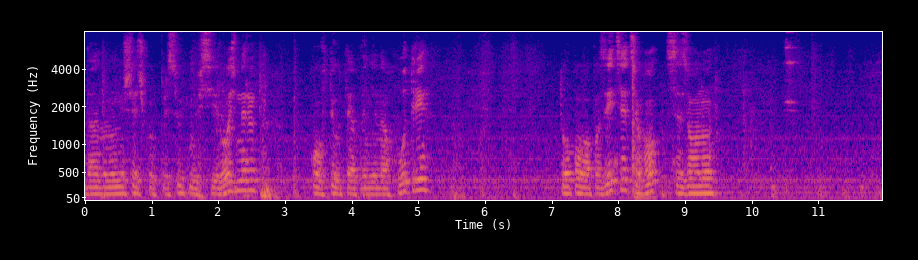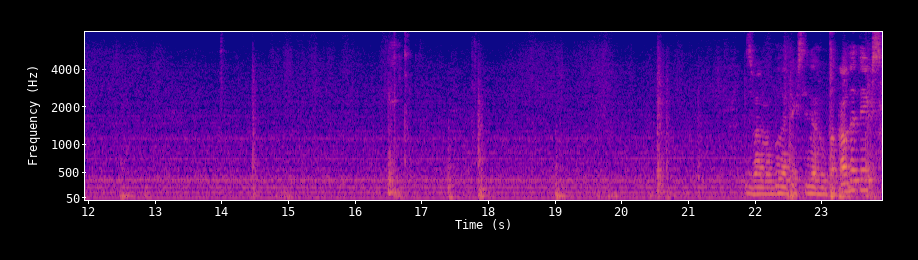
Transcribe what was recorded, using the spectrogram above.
В даному мішечку присутні всі розміри. Кофти утеплені на хутрі. Топова позиція цього сезону. З вами була текстильна група Кавдатекс.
